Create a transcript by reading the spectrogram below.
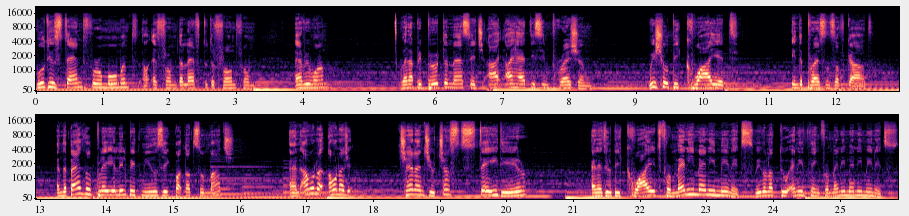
Would you stand for a moment uh, from the left to the front, from everyone? When I prepared the message, I, I had this impression we should be quiet in the presence of God. And the band will play a little bit music, but not so much. And I wanna, I wanna challenge you, just stay there and it will be quiet for many, many minutes. We will not do anything for many, many minutes.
